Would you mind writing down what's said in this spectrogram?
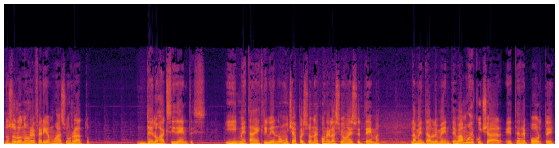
Nosotros nos referíamos hace un rato de los accidentes y me están escribiendo muchas personas con relación a ese tema, lamentablemente. Vamos a escuchar este reporte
